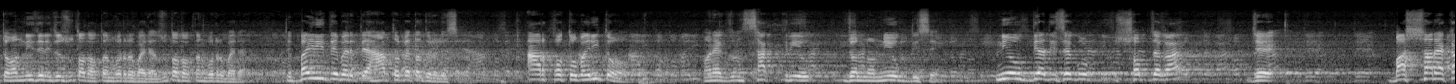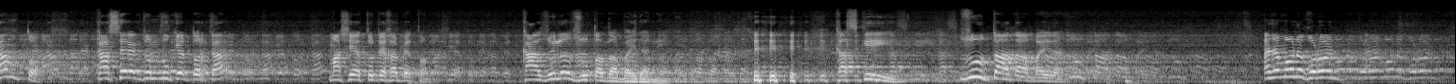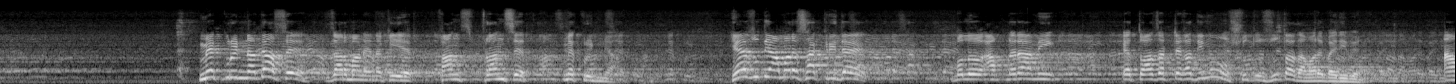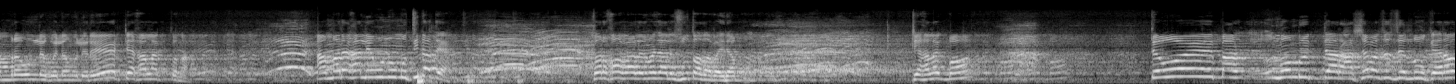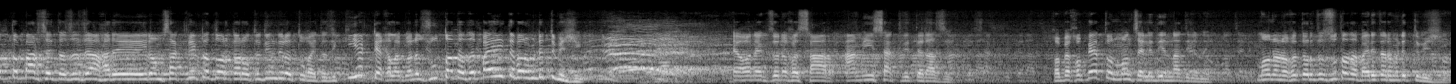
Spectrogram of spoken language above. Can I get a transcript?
তখন নিজে নিজে জুতা দতান ভরের বাইরে, জুতা দতান ভরের বাইরে। তো বাইরিতে বাড়িতে হাতও ব্যথা ধরে লেছে। আর কত বাইরি তো মানে একজন চাকরির জন্য নিয়োগ দিছে। নিয়োগ দিয়া দিছে সব জায়গায় যে বাসার একান্ত, কাছের একজন লোকের দরকার। মাসে এত টাকা বেতন। কাজ হইল জুতা দা বাইরানি কাজ কি? জুতা দা বাইরানি আচ্ছা মনে করুন মেক্রুইনাতে আছে জার্মানে নাকি এর ফ্রান্স ফ্রান্সের মেক্রুইনা হে যদি আমার চাকরি দেয় বলো আপনারা আমি এত হাজার টাকা দিব শুধু জুতা দামারে বাইরিবেন আমরা উনলে কইলাম, বলি, রে, টাকা লাগতো না। আমারে খালি অনুমতিটা দে। তোর কপালের মাঝে জুতা দা বাইরাম টেহা লাগবো? তো ওই নমরুদ্দার আশেপাশে যে লোক, এরাও তো বাড়ছাইতেছে যে, আরে এরকম চাকরি একটা দরকার হতো দিন দিলে তো খাইতেছে। কি এর টাকা লাগবে না জুতা তাদের বাইরেতে পারবেন একটু বেশি। এখন একজনে কয়, স্যার, আমি চাকরিতে রাজি। কবে কবে? বেতন মন চাইলে দিয়ে না দিলে নাকি মনে নয় তোর তো জুতাটা বাইরে তার একটু বেশি।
